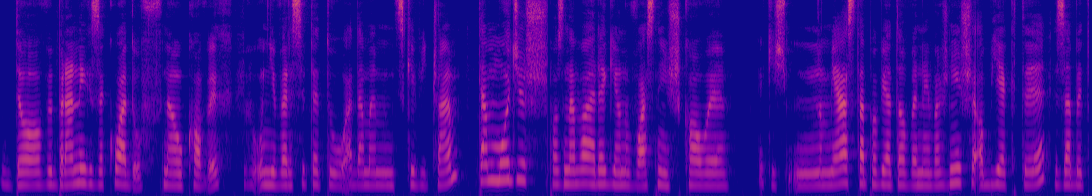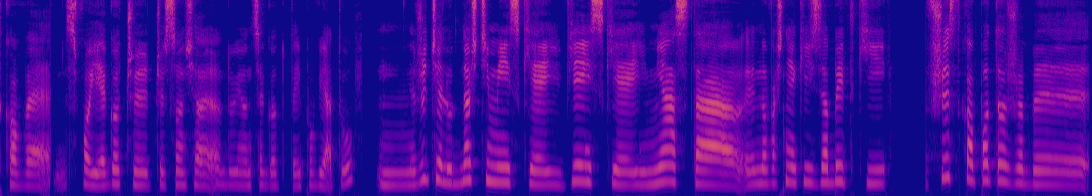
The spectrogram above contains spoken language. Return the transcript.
do wybranych zakładów naukowych Uniwersytetu Adama Mickiewicza. Tam młodzież poznawała region własnej szkoły, jakieś no, miasta powiatowe, najważniejsze obiekty zabytkowe swojego czy, czy sąsiadującego tutaj powiatu. Mm, życie ludności miejskiej, wiejskiej, miasta, no właśnie jakieś zabytki. Wszystko po to, żeby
